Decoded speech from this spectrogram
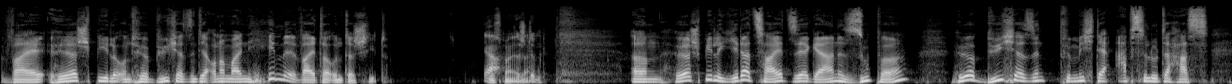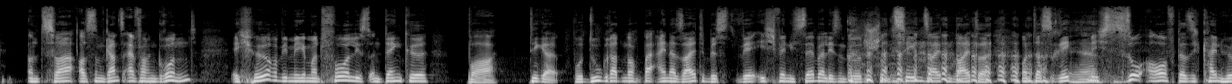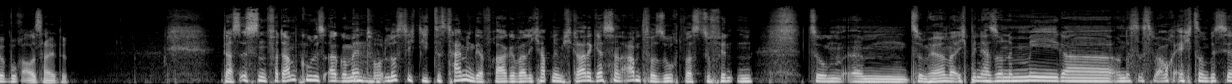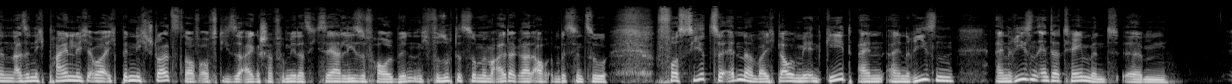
Weil Hörspiele und Hörbücher sind ja auch nochmal ein himmelweiter Unterschied. Ja, das stimmt. Ähm, Hörspiele jederzeit sehr gerne, super. Hörbücher sind für mich der absolute Hass. Und zwar aus einem ganz einfachen Grund. Ich höre, wie mir jemand vorliest und denke, boah, Digga, wo du gerade noch bei einer Seite bist, wäre ich, wenn ich selber lesen würde, schon zehn Seiten weiter. Und das regt mich so auf, dass ich kein Hörbuch aushalte. Das ist ein verdammt cooles Argument. Lustig die, das Timing der Frage, weil ich habe nämlich gerade gestern Abend versucht, was zu finden zum ähm, zum Hören, weil ich bin ja so eine mega und das ist auch echt so ein bisschen, also nicht peinlich, aber ich bin nicht stolz drauf auf diese Eigenschaft von mir, dass ich sehr lesefaul bin. Und ich versuche das so mit dem Alter gerade auch ein bisschen zu forciert zu ändern, weil ich glaube, mir entgeht ein ein riesen ein riesen Entertainment ähm,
